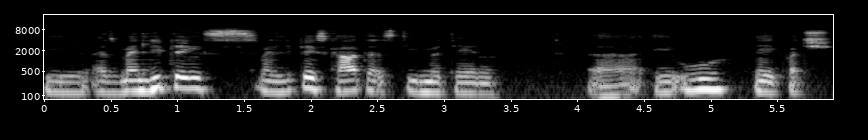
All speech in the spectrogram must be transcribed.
die, also mein Lieblings, meine Lieblingskarte ist die mit den äh, EU, nee Quatsch,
